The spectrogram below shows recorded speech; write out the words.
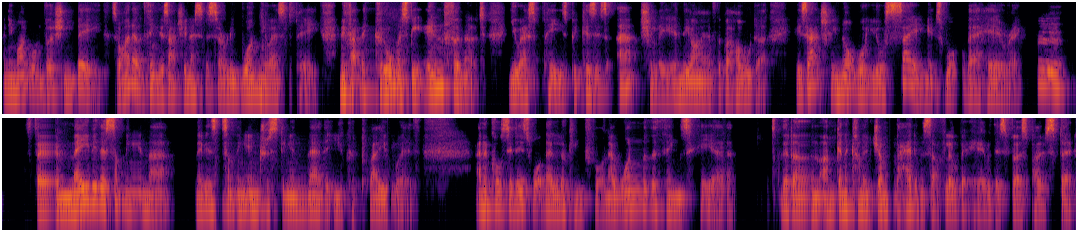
and you might want version B. So I don't think there's actually necessarily one USP. And in fact, there could almost be infinite USPs because it's actually in the eye of the beholder. It's actually not what you're saying, it's what they're hearing. Mm. So maybe there's something in that. Maybe there's something interesting in there that you could play with. And of course, it is what they're looking for. Now, one of the things here that um, I'm going to kind of jump ahead of myself a little bit here with this first post-it.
